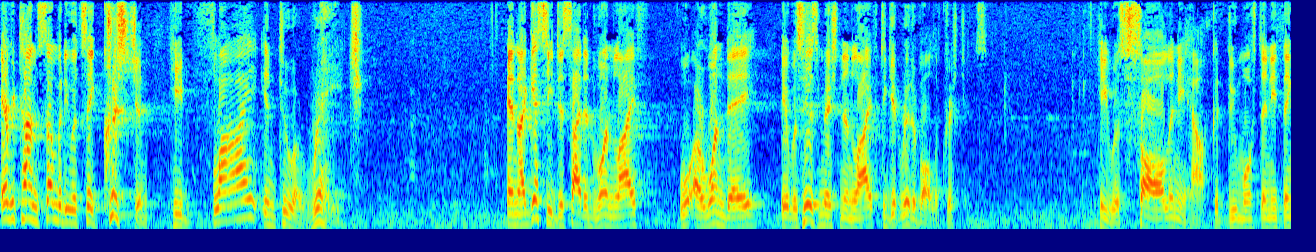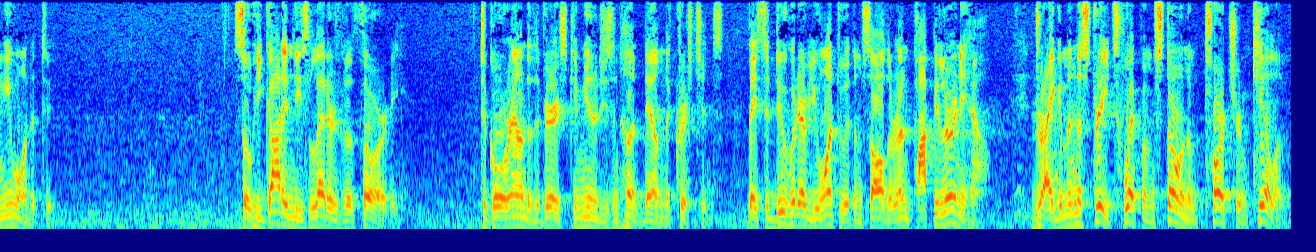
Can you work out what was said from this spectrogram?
every time somebody would say Christian, he'd fly into a rage. And I guess he decided one life, or one day, it was his mission in life to get rid of all the Christians. He was Saul anyhow, could do most anything he wanted to. So he got him these letters of authority to go around to the various communities and hunt down the Christians. They said, do whatever you want to with them, Saul. They're unpopular anyhow. Drag him in the streets, whip him, stone him, torture him, kill him.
